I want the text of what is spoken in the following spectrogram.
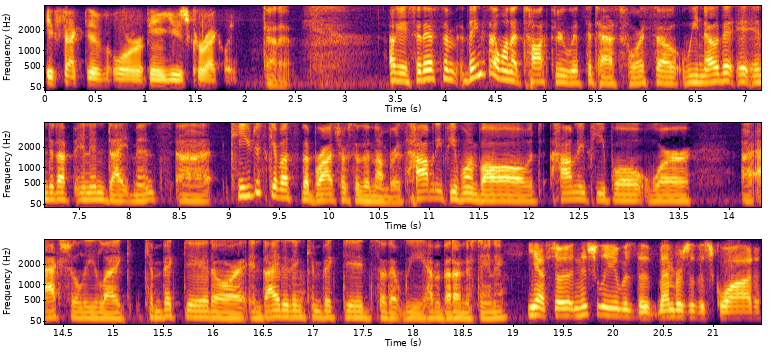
effective or being used correctly. Got it. Okay, so there's some things I want to talk through with the task force. So we know that it ended up in indictments. Uh, can you just give us the broad strokes of the numbers? How many people involved? How many people were uh, actually like convicted or indicted and convicted, so that we have a better understanding? Yeah. So initially, it was the members of the squad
